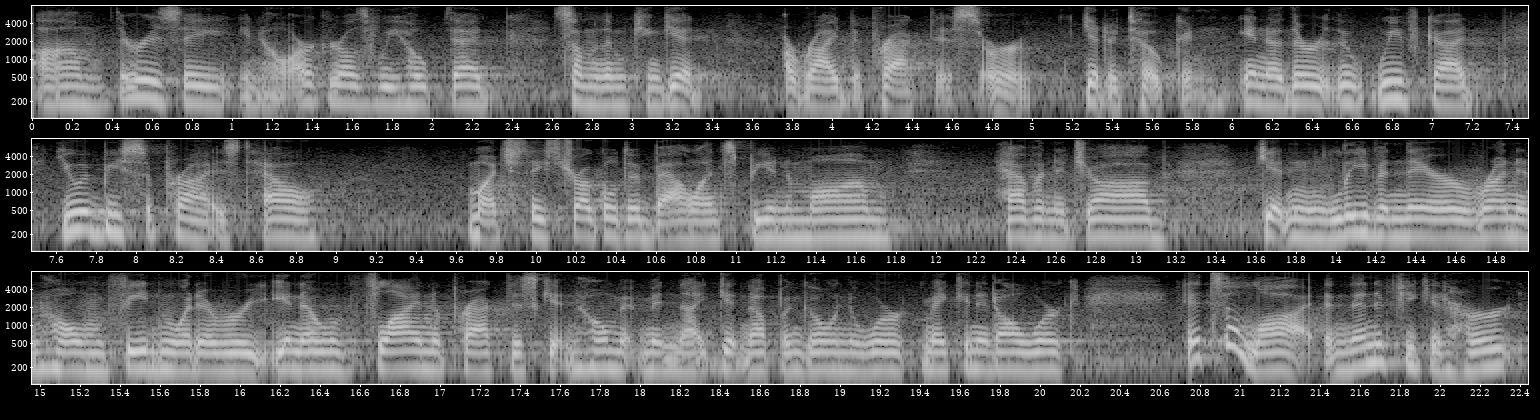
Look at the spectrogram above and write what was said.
Um, there is a you know our girls. We hope that some of them can get a ride to practice or get a token. You know, there we've got. You would be surprised how much they struggle to balance being a mom, having a job, getting leaving there, running home, feeding whatever you know, flying to practice, getting home at midnight, getting up and going to work, making it all work. It's a lot. And then if you get hurt,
